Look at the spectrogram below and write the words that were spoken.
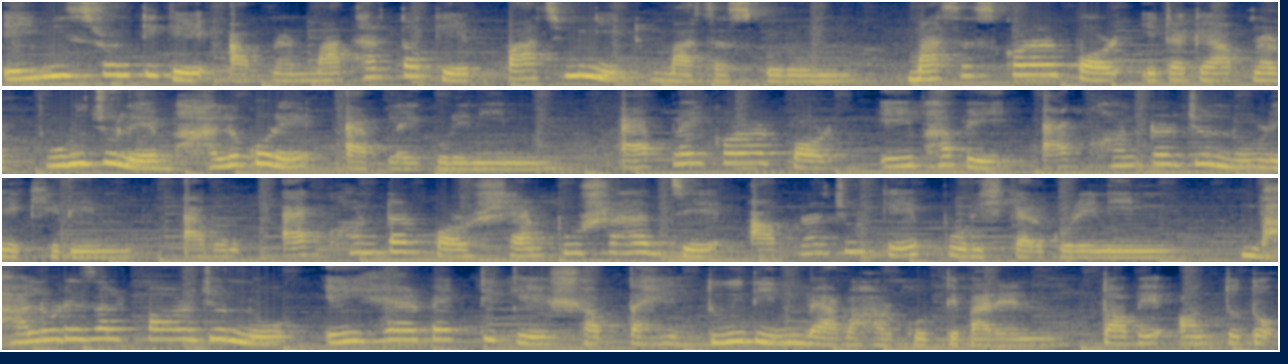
এই মিশ্রণটিকে আপনার মাথার ত্বকে পাঁচ মিনিট মাসাজ করুন। মাসাজ করার পর এটাকে আপনার পুরো চুলে ভালো করে অ্যাপ্লাই করে নিন। অ্যাপ্লাই করার পর এইভাবেই এক ঘণ্টার জন্য রেখে দিন এবং এক ঘণ্টার পর শ্যাম্পুর সাহায্যে আপনার চুলকে পরিষ্কার করে নিন। ভালো রেজাল্ট পাওয়ার জন্য এই হেয়ার ব্যাগটিকে সপ্তাহে দুই দিন ব্যবহার করতে পারেন। তবে অন্তত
